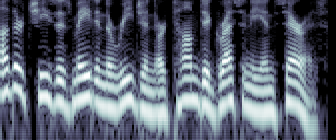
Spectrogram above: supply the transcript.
Other cheeses made in the region are Tom de Gressoney and Serres.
